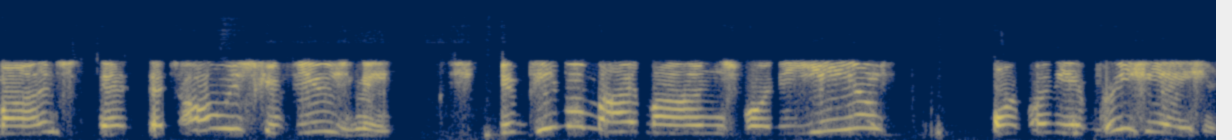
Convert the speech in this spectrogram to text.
bonds that that's always confused me. Do people buy bonds for the yield or for the appreciation?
